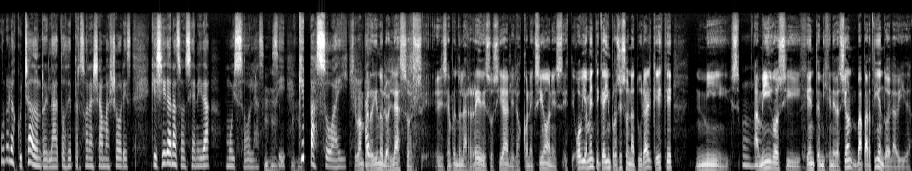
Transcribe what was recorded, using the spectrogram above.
uno lo ha escuchado en relatos de personas ya mayores que llegan a su ancianidad muy solas. ¿sí? ¿Qué pasó ahí? Se van perdiendo los lazos, eh, se van perdiendo las redes sociales, las conexiones. Este, obviamente que hay un proceso natural que es que mis amigos y gente de mi generación va partiendo de la vida.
